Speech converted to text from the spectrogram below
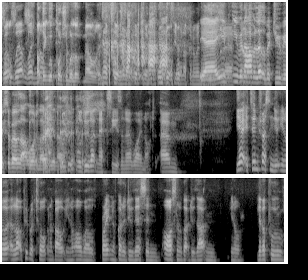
We're, we're, we're I think we're pushing we're a look now. We're Like. not saying we're not going we're not, we're not saying we're not going to win. the Yeah, league, even, but, uh, even I'm a little bit dubious about that one. Like, you know. we'll, do, we'll do that next season. Uh, why not? Um, yeah, it's interesting. You you know, a lot of people are talking about, you know, oh well, Brighton have got to do this, and Arsenal have got to do that, and you know, Liverpool,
